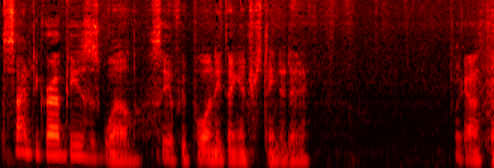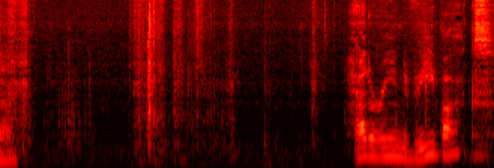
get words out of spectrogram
decided to grab these as well. See if we pull anything interesting today. We got the Hatterene V-Box.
